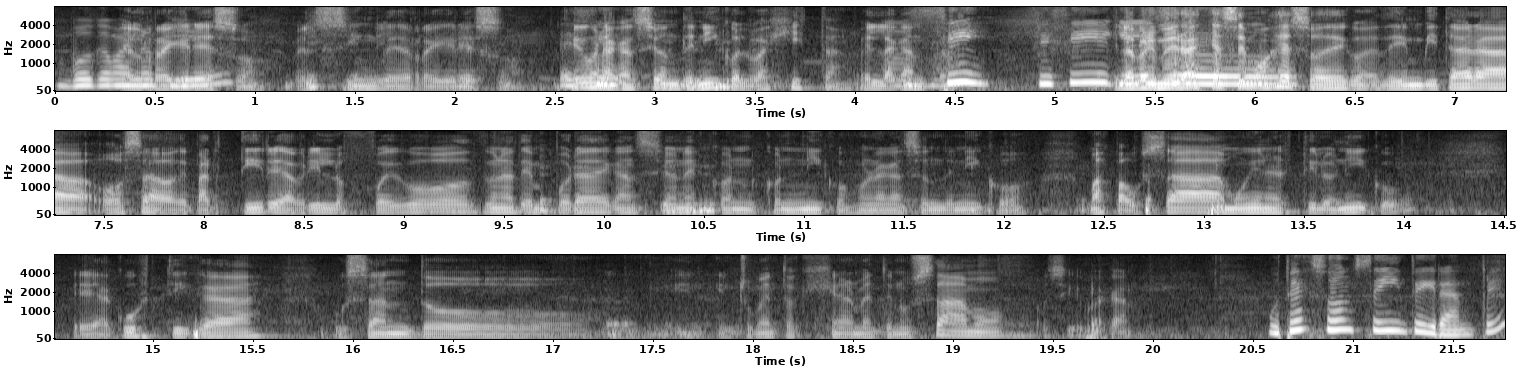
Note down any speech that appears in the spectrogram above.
Boca, Mano, el Pie. regreso, el single de regreso. El Es una canción de Nico, el bajista. Él la canta. Sí, sí, sí. La primera vez que hacemos eso, de, de invitar a, o sea, de partir, abrir los fuegos de una temporada de canciones con, con Nico, una canción de Nico más pausada, muy en el estilo Nico, eh, acústica, usando in- instrumentos que generalmente no usamos, así que bacán. Ustedes son seis integrantes.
